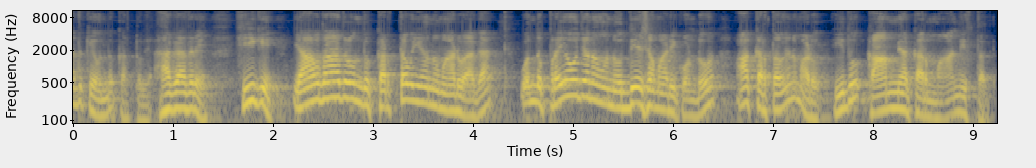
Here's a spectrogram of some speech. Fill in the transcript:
ಅದಕ್ಕೆ ಒಂದು ಕರ್ತವ್ಯ. ಹಾಗಾದರೆ ಹೀಗೆ ಯಾವುದಾದ್ರೂ ಒಂದು ಕರ್ತವ್ಯವನ್ನು ಮಾಡುವಾಗ ಒಂದು ಪ್ರಯೋಜನವನ್ನು ಉದ್ದೇಶ ಮಾಡಿಕೊಂಡು ಆ ಕರ್ತವ್ಯವನ್ನು ಮಾಡೋದು ಇದು ಕಾಮ್ಯ ಕರ್ಮ ಅನ್ನಿಸ್ತದೆ.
